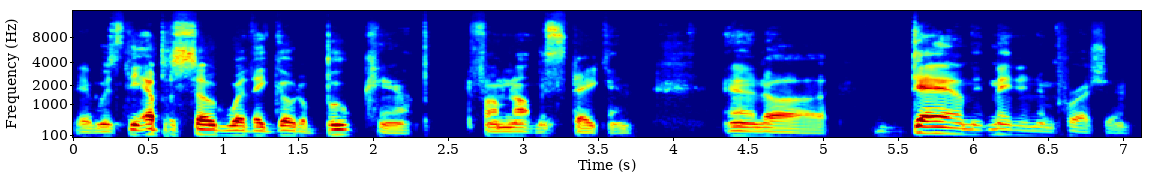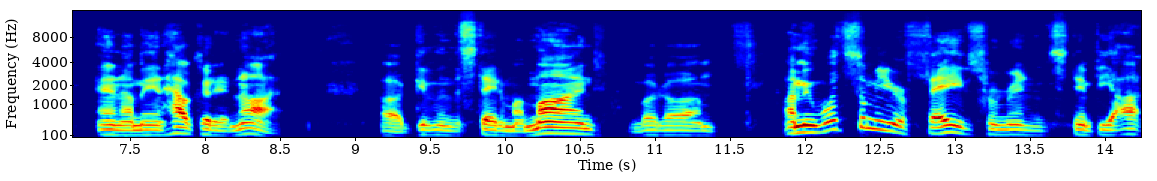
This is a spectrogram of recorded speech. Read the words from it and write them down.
it was the episode where they go to boot camp, if I'm not mistaken. And uh, damn, it made an impression. And I mean, how could it not, uh, given the state of my mind? But um, I mean, what's some of your faves from Ren and Stimpy? I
